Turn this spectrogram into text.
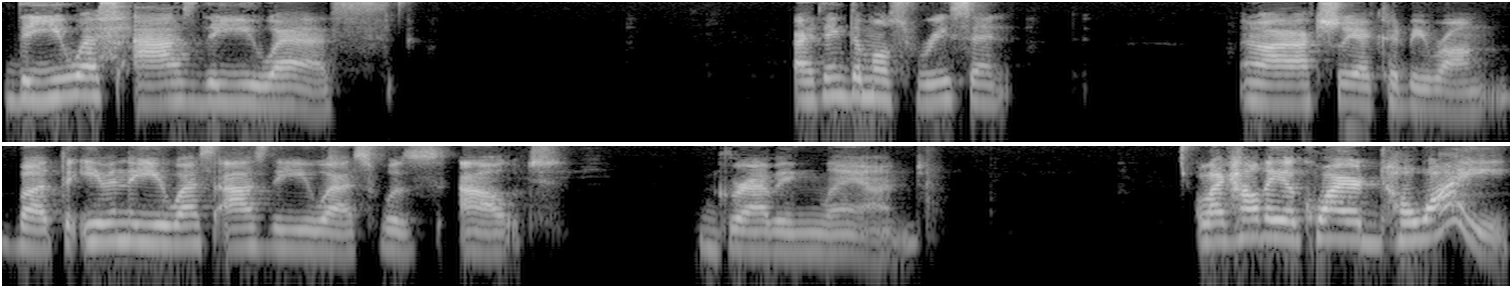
the U.S. as the U.S. I think the most recent. No, actually, I could be wrong, but the, even the U.S. as the U.S. was out grabbing land, like how they acquired Hawaii.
